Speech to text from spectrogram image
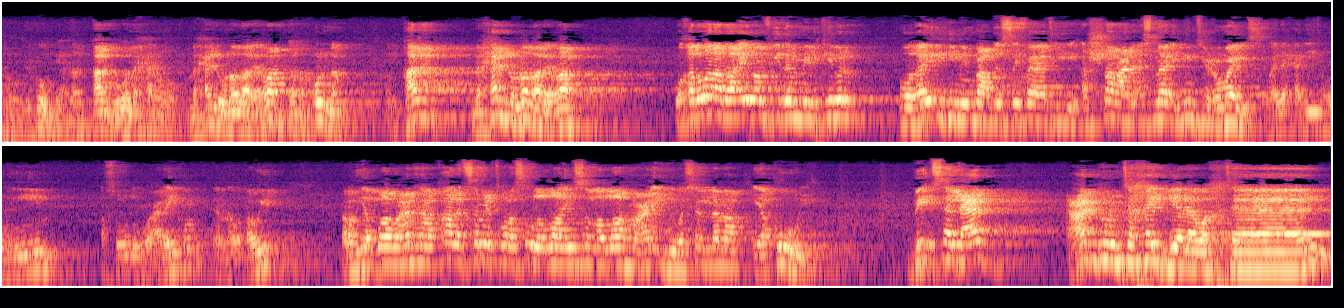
قلوبكم. يعني القلب هو محل, محل نظر الرب كما قلنا. القلب محل نظر الرب. وقد ورد أيضا في ذم الكبر وغيره من بعض الصفات الشرع عن أسماء بنت عميس. وهذا حديث مهم أصوله عليكم لأنه طويل. رضي الله عنها قالت سمعت رسول الله صلى الله عليه وسلم يقول بئس العبد عبد تخيل واختال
